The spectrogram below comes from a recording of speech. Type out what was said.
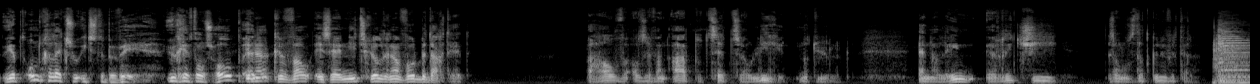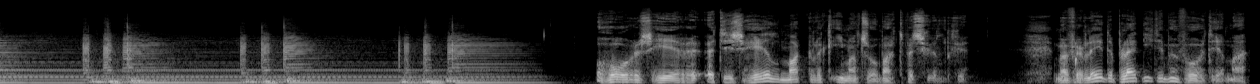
U hebt ongelijk zoiets te beweren. U geeft ons hoop en... In elk geval is hij niet schuldig aan voorbedachtheid. Behalve als hij van A tot Z zou liegen, natuurlijk. En alleen Richie zal ons dat kunnen vertellen. Hoor eens, heren, het is heel makkelijk iemand zomaar te beschuldigen. Mijn verleden pleit niet in mijn voordeel, maar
